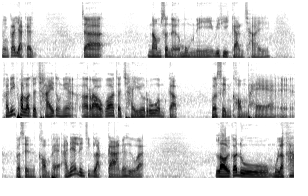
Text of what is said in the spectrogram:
มันก็อยากจะ จะนำเสนอมุมนี้วิธีการใช้ คราวนี้พอเราจะใช้ตรงนี้เราก็จะใช้ร่วมกับเปอร์เซ็นต์คอมเพลเปอร์เซ็นต์คอมเพลอันนี้จริงๆหลักการก็คือว่า เราก็ดูมูลค่า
